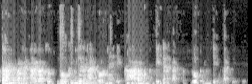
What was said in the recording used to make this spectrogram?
කරන්න පටන් අරගත්තොත් ලෝකෙම ඉගෙන ගන්න ඕනේ. එක අරමුණක ඉගෙන ගත්තොත් ලෝකෙම ඉගෙන ගන්න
